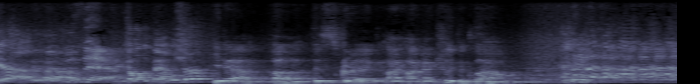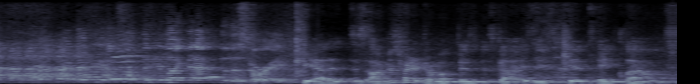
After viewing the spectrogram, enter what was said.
Yeah. Uh, Who's there? You call the panel show? Yeah, uh, this is Greg. I, I'm actually the clown. If you have something you'd like to add to the story. Yeah, just, I'm just trying to drum up business, guys. These kids hate clowns,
